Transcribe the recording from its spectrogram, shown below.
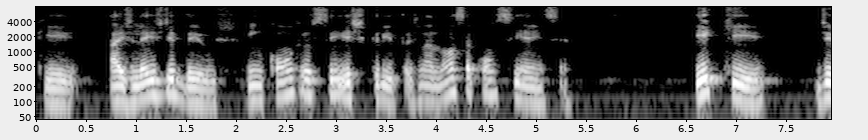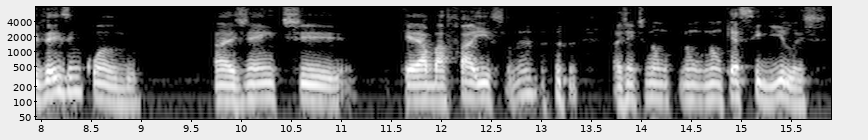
que as leis de Deus encontram-se escritas na nossa consciência e que, de vez em quando, a gente quer abafar isso, né? A gente não, não, não quer segui-las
